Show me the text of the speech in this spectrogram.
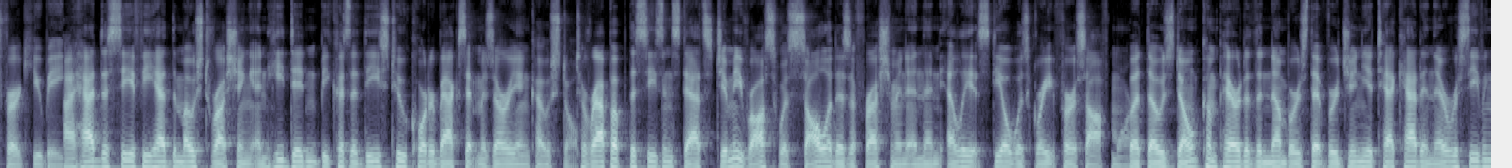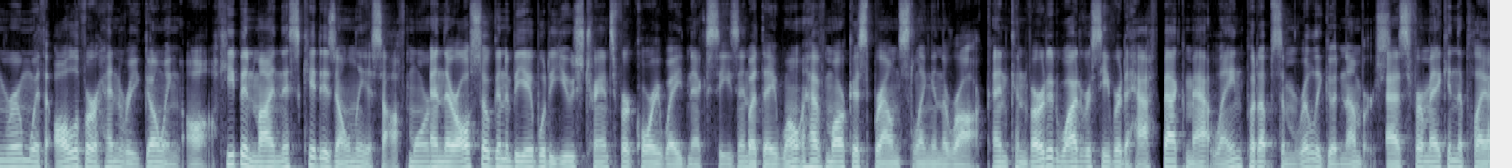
for a QB, I had to see if he had the most rushing, and he didn't because of these two quarterbacks at Missouri and Coastal. To wrap up the season stats, Jimmy Ross was solid as a freshman, and then Elliott Steele was great for a sophomore. But those don't compare to the numbers that Virginia Tech had in their receiving room with Oliver Henry going off. Keep in mind, this kid is only a sophomore, and they're also going to be able to use transfer Corey Wade next season, but they won't have Marcus Brown slinging the rock. And converted wide receiver to halfback Matt Lane put up some really good numbers. As for making the playoffs,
